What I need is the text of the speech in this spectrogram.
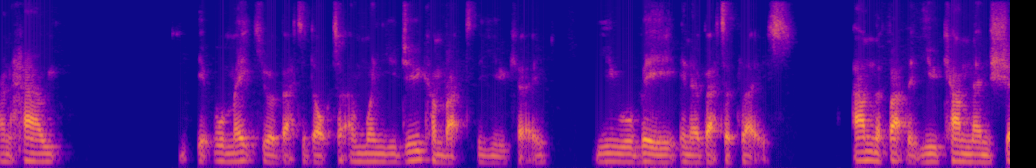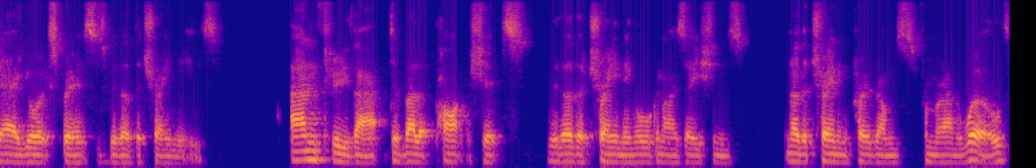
and how it will make you a better doctor. And when you do come back to the UK, you will be in a better place. And the fact that you can then share your experiences with other trainees and through that develop partnerships with other training organizations and other training programs from around the world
